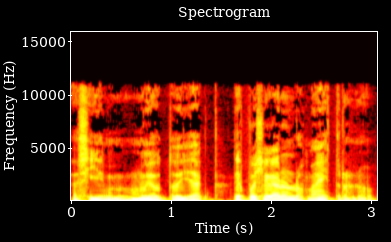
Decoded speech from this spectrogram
así muy autodidacta. Después llegaron los maestros, ¿no?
